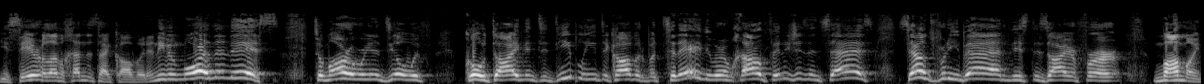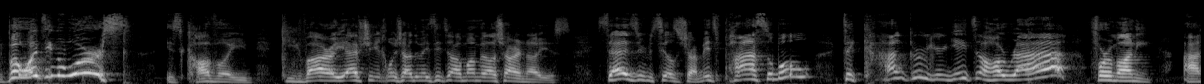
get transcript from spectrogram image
Chendetai kavod. And even more than this, tomorrow we're going to deal with go dive into deeply into kavod. But today the Ramchal finishes and says, sounds pretty bad, this desire for mammon. But what's even worse is kavod. Says It's possible to conquer your Yetzirah for money. The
